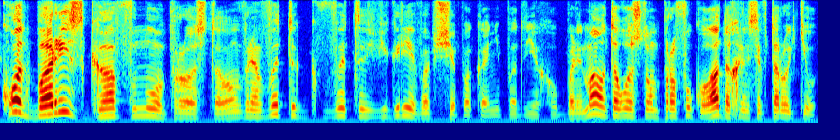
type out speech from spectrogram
Кот Борис говно просто. Он прям в, это, в этой игре вообще пока не подъехал. Блин, мало того, что он профукал, ладно, хрен себе второй килл.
